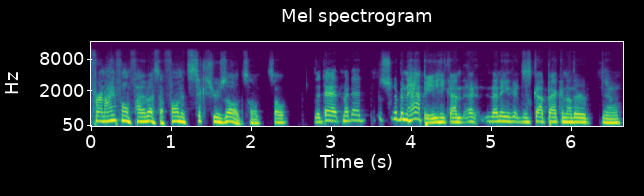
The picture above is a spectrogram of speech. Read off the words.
for an iPhone 5s, a phone that's six years old. So, so the dad, my dad should have been happy. He got uh, then he just got back another, you know,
